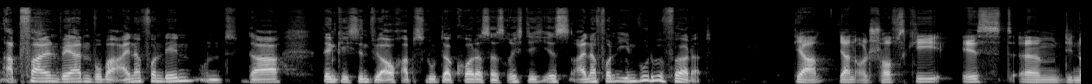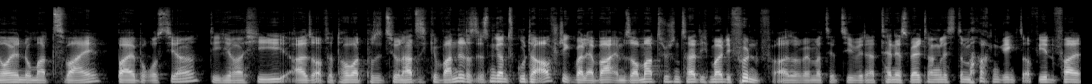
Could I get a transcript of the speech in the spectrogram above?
abfallen werden, wobei einer von denen, und da denke ich, sind wir auch absolut d'accord, dass das richtig ist, einer von ihnen wurde befördert. Ja, Jan Olschowski ist ähm, die neue Nummer zwei bei Borussia. Die Hierarchie, also auf der Torwartposition, hat sich gewandelt. Das ist ein ganz guter Aufstieg, weil er war im Sommer zwischenzeitlich mal die fünf. Also wenn wir es jetzt hier wieder Tennis-Weltrangliste machen, ging es auf jeden Fall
